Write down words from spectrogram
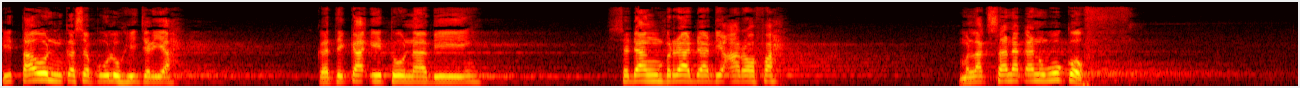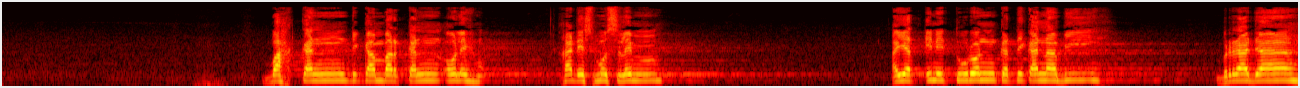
di tahun ke-10 Hijriah. Ketika itu Nabi sedang berada di Arafah melaksanakan wukuf. Bahkan digambarkan oleh hadis Muslim ayat ini turun ketika Nabi berada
